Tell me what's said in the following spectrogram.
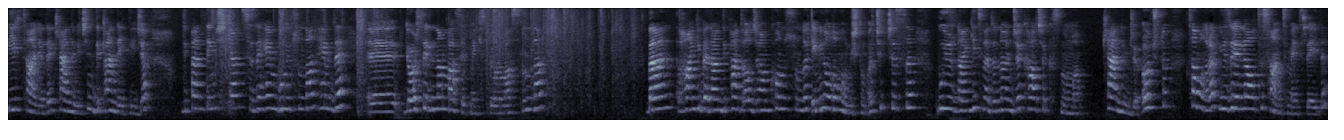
bir tane de kendim için dipend ekleyeceğim. Dipend demişken size hem boyutundan hem de e, görselinden bahsetmek istiyorum aslında. Ben hangi beden dipend alacağım konusunda emin olamamıştım açıkçası. Bu yüzden gitmeden önce kalça kısmımı kendimce ölçtüm. Tam olarak 156 santimetreydi.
